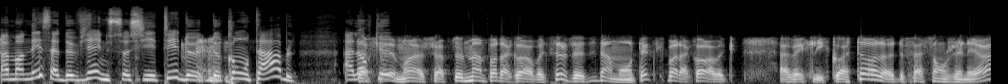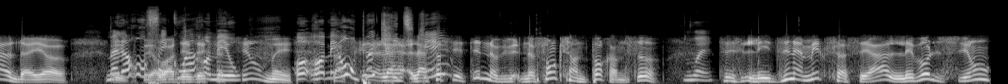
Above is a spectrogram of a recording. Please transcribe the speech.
à un moment donné, ça devient une société de, de comptables. Alors que moi, je suis absolument pas d'accord avec ça. Je l'ai dit dans mon texte, je suis pas d'accord avec avec les quotas de façon générale d'ailleurs. Mais alors on fait quoi, Roméo? mais oh, Roméo, on peut critiquer. La, société ne, ne fonctionne pas comme ça. Ouais. Les dynamiques sociales, l'évolution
